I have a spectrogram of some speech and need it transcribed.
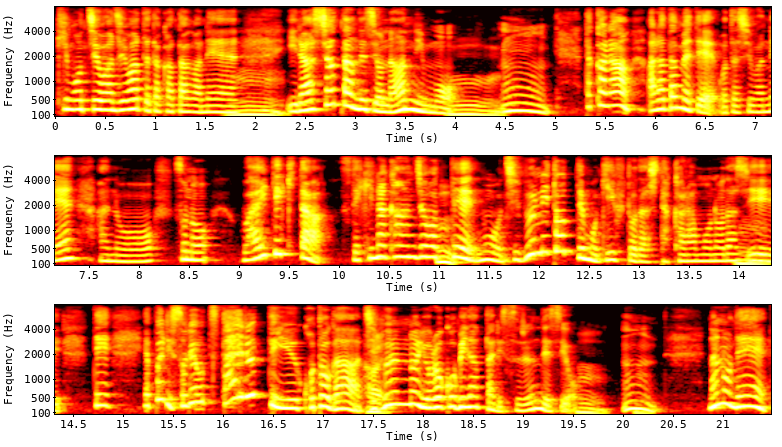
気持ちを味わってた方がね、うんいらっしゃったんですよ、何人うも。んうん。だから、改めて私はね、あの、その、湧いてきた素敵な感情って、もう自分にとってもギフトだし、宝物だし、で、やっぱりそれを伝えるっていうことが自分の喜びだったりするんですよ。うんうん。なので、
